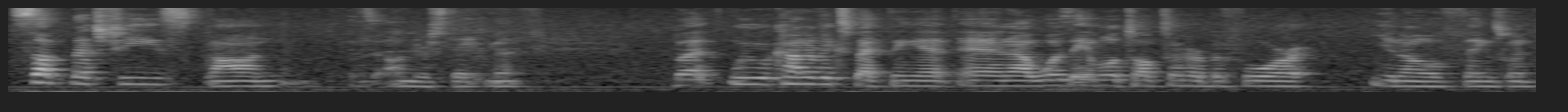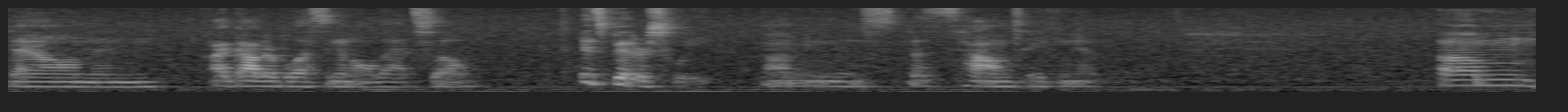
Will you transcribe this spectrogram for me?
sucked that she's gone. It's an understatement. But we were kind of expecting it, and I was able to talk to her before, you know, things went down, and I got her blessing and all that. So it's bittersweet. I mean, that's how I'm taking it. Um,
